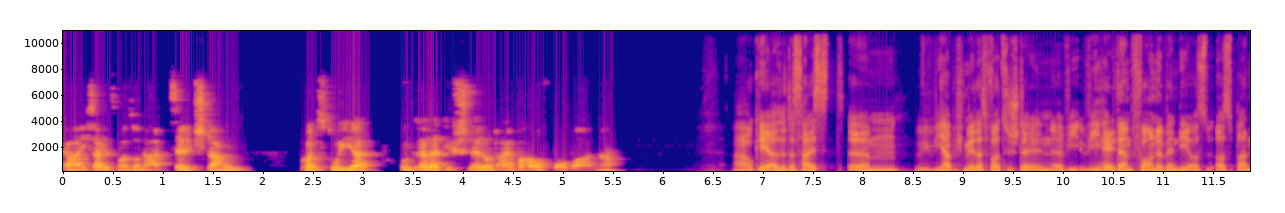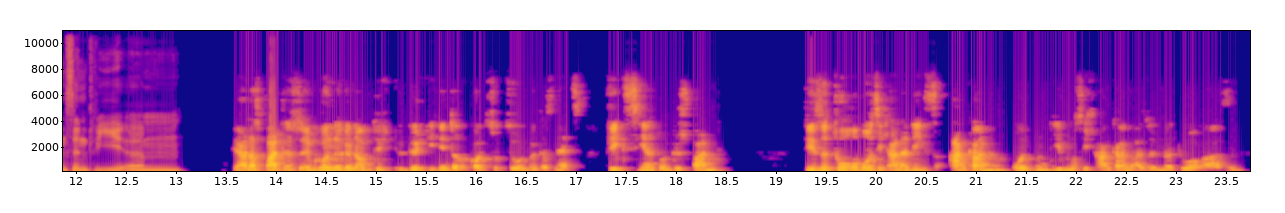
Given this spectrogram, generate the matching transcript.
ja, ich sage jetzt mal so eine Art Zeltstangen konstruiert und relativ schnell und einfach aufbaubar. Ne? Ah, okay, also das heißt, ähm, wie, wie habe ich mir das vorzustellen? Äh, wie, wie hält dann vorne, wenn die aus, aus Band sind? Wie, ähm Ja, das Band ist im Grunde genommen durch, durch die hintere Konstruktion wird das Netz fixiert und gespannt. Diese Tore muss ich allerdings ankern, unten, die muss ich ankern, also im Naturrasen.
